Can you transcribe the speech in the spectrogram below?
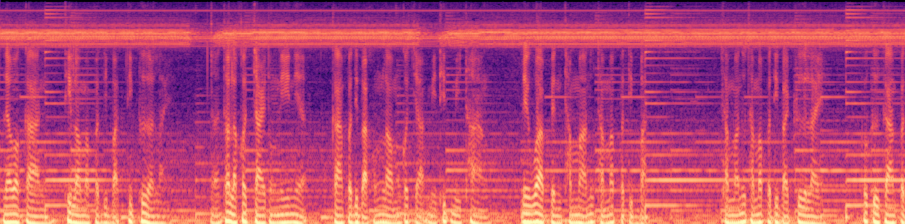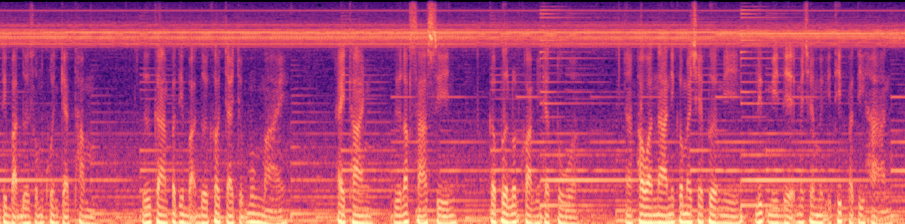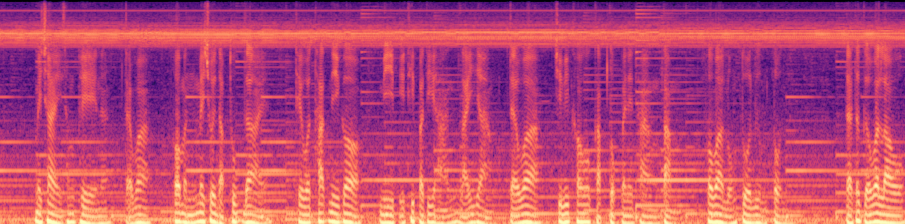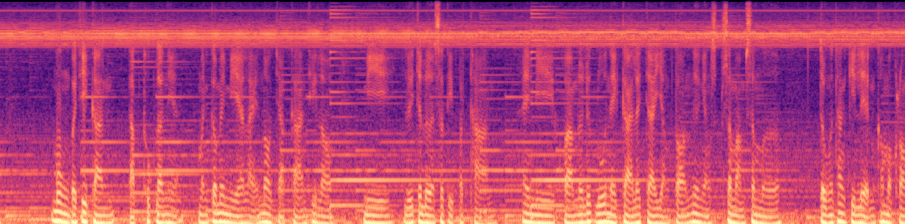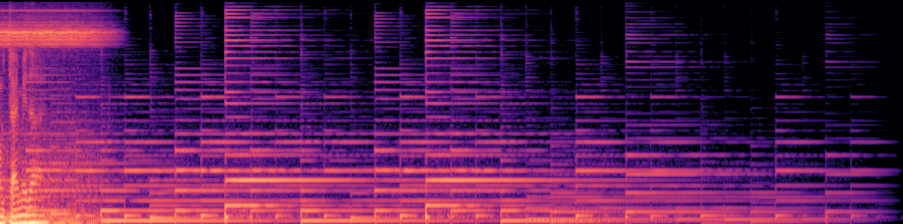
แล้วว่าการที่เรามาปฏิบัติที่เพื่ออะไรนะถ้าเราเข้าใจตรงนี้เนี่ยการปฏิบัติของเรามันก็จะมีทิศมีทาง เรียกว่าเป็นธรรมานุธรรมปฏิบัติ ธรรมานุธรรมปฏิบัติคืออะไร ก็คือการปฏิบัติโดยสมควรแก่ธรรม หรือการปฏิบัติโดยเข้าใจจุดมุ่งหมาย ให้ทานหรือรักษาศีล ก็เพื่อลดความมีแก่ตัวนะภาวนานี่ก็ไม่ใช่เพื่อมีฤทธิ์มีเดชไม่ใช่มีอิทธิปฏิหาร ไม่ใช่ทั้งเพนะแต่ว่าเพราะมันไม่ช่วยดับทุกข์ได้ เทวทัตนี่ก็มีอิทธิปฏิหารหลายอย่าง แต่ว่าชีวิตเขาก็กลับตกไปในทางต่ำเพราะว่าหลงตัวลืมตน แต่ถ้าเกิดว่าเรามุ่งไปที่การดับทุกข์แล้วเนี่ยมันก็ไม่มีอะไรนอกจากการที่เรามีหรือเจริญสติปัฏฐาน ให้มีความระลึกรู้ในกายและใจอย่างต่อเนื่องอย่างสม่ำเสมอจนกระทั่งกิเลสมันเข้ามาคลองใจไม่ได้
